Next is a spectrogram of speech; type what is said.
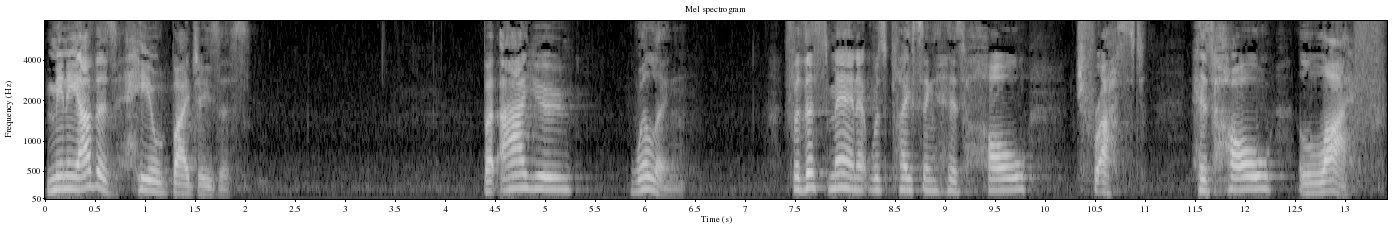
many others healed by Jesus. But are you willing? For this man, it was placing his whole trust, his whole life,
